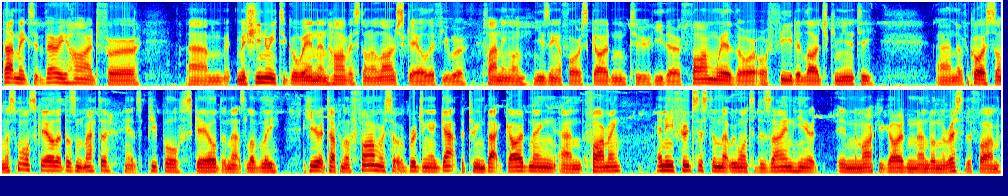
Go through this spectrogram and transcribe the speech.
That makes it very hard for um, machinery to go in and harvest on a large scale if you were planning on using a forest garden to either farm with or, or feed a large community. And of course, on a small scale, that doesn't matter. It's people scaled, and that's lovely. Here at Tap o' Noth Farm, we're sort of bridging a gap between back gardening and farming. Any food system that we want to design here in the market garden and on the rest of the farm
